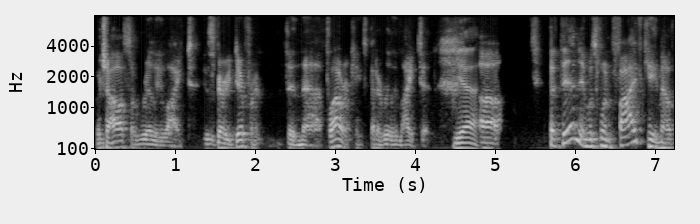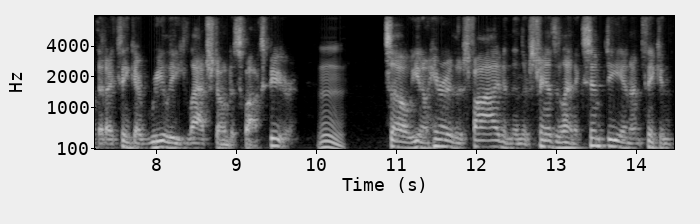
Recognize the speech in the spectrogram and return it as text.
which I also really liked. It was very different than uh, Flower Kings, but I really liked it. yeah, Uh, but then it was when Five came out that I think I really latched onto Spock's Beard. mm. So, you know, here there's five, and then there's Transatlantic Sympathy, and I'm thinking,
